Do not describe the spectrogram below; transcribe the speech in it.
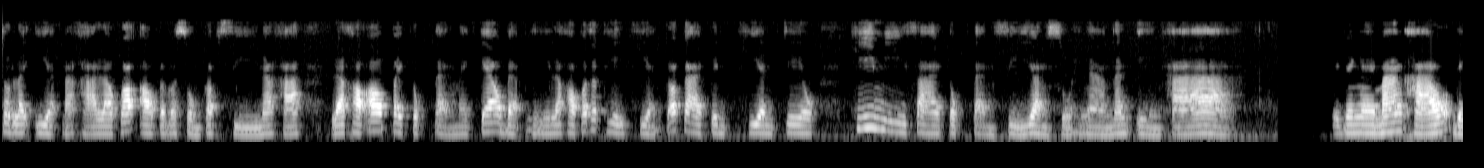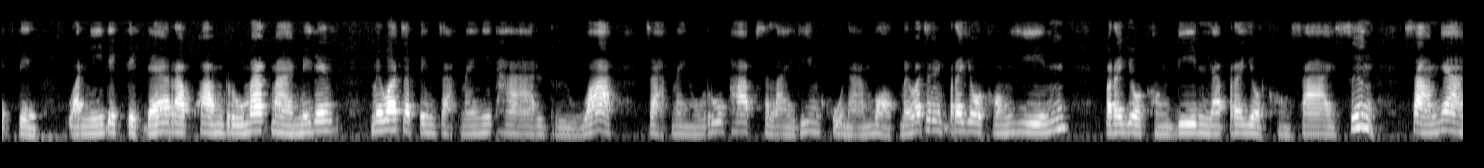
จนละเอียดนะคะ แล้วก็เอาไปผสมกับสีนะคะ แล้วเขาเอาไปตกแต่งในแก้วแบบนี้ แล้วเขาก็จะเทเทียนก็กลายเป็นเทียนเจลที่มีทรายตกแต่งสีอย่างสวยงามนั่นเองค่ะ เป็นยังไงบ้างคะเด็กๆ วันนี้เด็กๆ ได้รับความรู้มากมายไม่ได้ ไม่ว่าจะเป็นจากในนิทานหรือว่าจากในรูปภาพสไลด์ที่ครูน้ำบอก ไม่ว่าจะเป็นประโยชน์ของหิน ประโยชน์ของดินและประโยชน์ของทราย ซึ่ง 3 อย่าง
